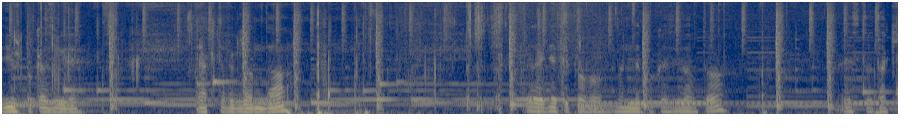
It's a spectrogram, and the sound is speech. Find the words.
już pokazuję jak to wygląda. Trochę nietypowo będę pokazywał to. Jest to taki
